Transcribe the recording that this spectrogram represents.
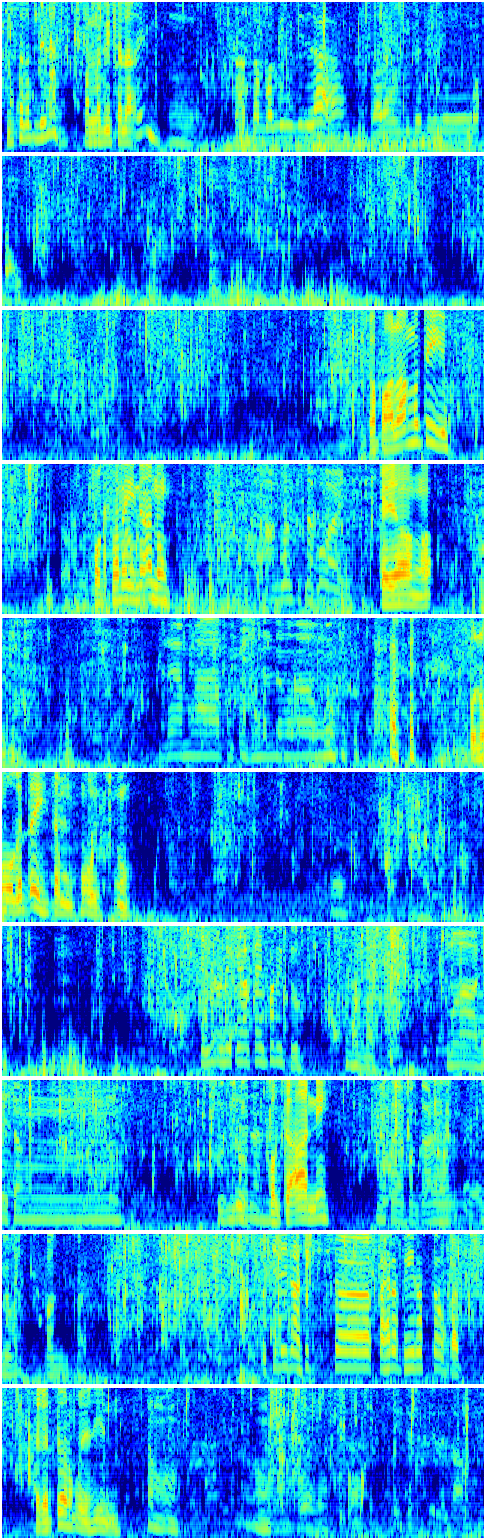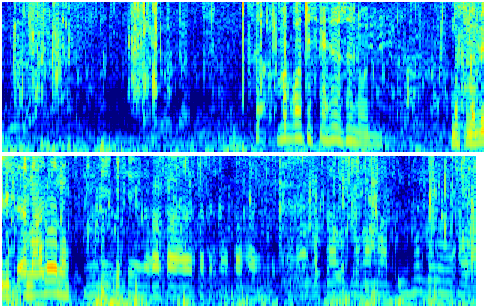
Masarap din ah. Panlagay sa lain. Mhm. Tatabagin din lang. Parang hindi kasi yung mapait. Kapalangot eh. oh. Pag sanay na ano. Ang wantos ako ay. Kaya nga. Ang mga professional na mga motor. Puno agad ay. Tamo. Uy. Oh. Kung ulit kaya tayo pa rito. mga sa isang. Pagkaan eh. Ano kaya pagka yung pagka sila nasiksik sa kahirap-hirap tao kat? Sa ganito ano kuya. Yun. Tamo. Oh. Sa magkontes kayo susunod. Mas mabilis ang ano ano. Hindi kasi nakakasakit ng kamay. Nakakatakot baka matinghag. Ano? Oo.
